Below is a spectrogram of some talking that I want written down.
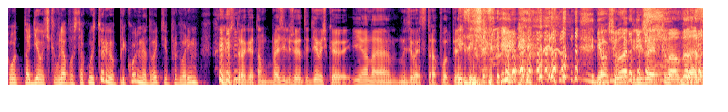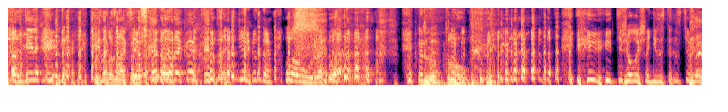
вот та девочка вляпалась в такую историю, прикольно, давайте проговорим. Знаете, дорогая, там в Бразилии живет эта девочка, и она надевает страпон периодически. И, в общем, она переезжает к нам, да, на самом деле. Познакомься. Познакомься. На самом деле, да, Лаура. Да, клуб. Тяжелые шаги за стеной.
